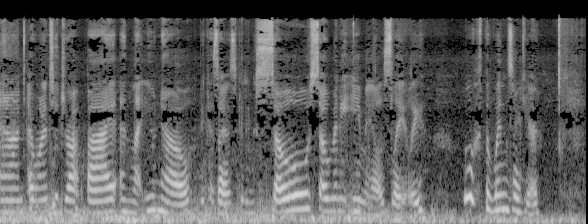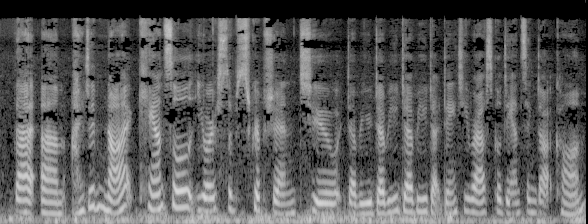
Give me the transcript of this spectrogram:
And I wanted to drop by and let you know because I was getting so, so many emails lately. Ooh, the winds are here. That um, I did not cancel your subscription to www.daintyrascaldancing.com.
